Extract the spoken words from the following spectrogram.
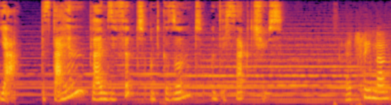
Ja, bis dahin bleiben Sie fit und gesund und ich sage Tschüss. Herzlichen Dank.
